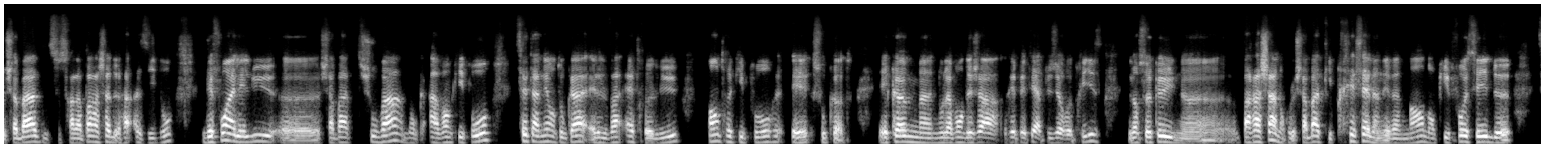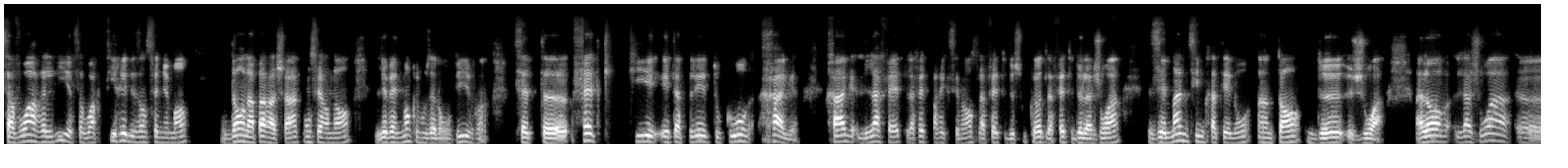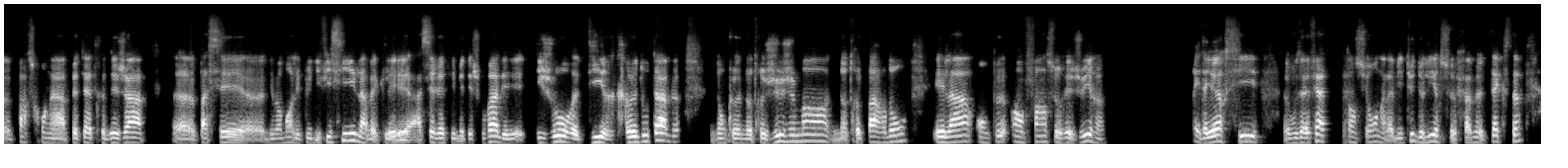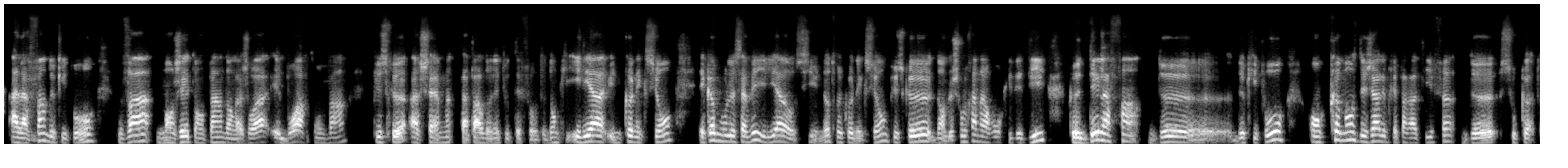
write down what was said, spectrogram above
Shabbat, ce sera la paracha de Ha'azino. Des fois, elle est lue euh, Shabbat Shuvah, donc avant Kippour. Cette année, en tout cas, elle va être lue entre Kippour et Sukkot. Et comme nous l'avons déjà répété à plusieurs reprises, lorsque une euh, paracha, donc le Shabbat qui précède un événement, donc il faut essayer de savoir lire, savoir tirer des enseignements dans la paracha concernant l'événement que nous allons vivre, cette euh, fête qui est appelée tout court Chag. Chag, la fête, la fête par excellence, la fête de Sukkot, la fête de la joie. Zeman Simchatenu, un temps de joie. Alors, la joie, euh, parce qu'on a peut-être déjà euh, passé euh, les moments les plus difficiles avec les Aseret et les dix jours dits redoutables, donc notre jugement, notre pardon, et là, on peut enfin se réjouir. Et d'ailleurs, si vous avez fait attention, on a l'habitude de lire ce fameux texte à la fin de Kippour, va manger ton pain dans la joie et boire ton vin puisque Hachem t'a pardonné toutes tes fautes. Donc il y a une connexion, et comme vous le savez, il y a aussi une autre connexion, puisque dans le Shulchan Aruch, il est dit que dès la fin de, de Kippour, on commence déjà les préparatifs de Sukkot.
